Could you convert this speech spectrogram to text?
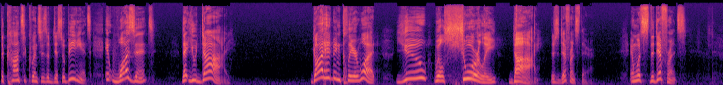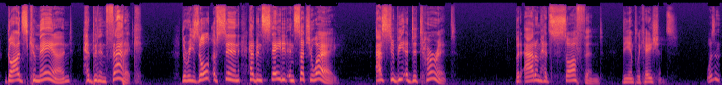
the consequences of disobedience. It wasn't that you die. God had been clear what? You will surely die. There's a difference there. And what's the difference? God's command had been emphatic. The result of sin had been stated in such a way as to be a deterrent. But Adam had softened the implications. Wasn't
